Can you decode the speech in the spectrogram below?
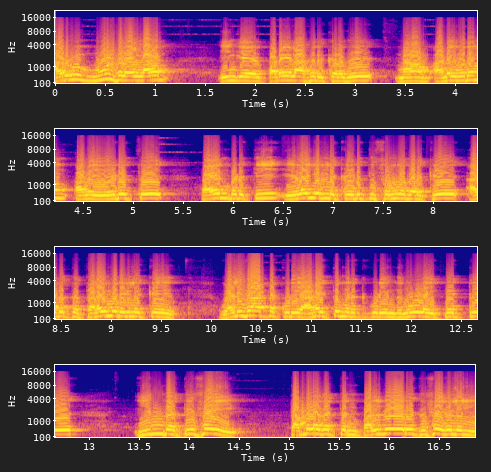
அரு நூல்களெல்லாம் இங்கே படையலாக இருக்கிறது. நாம் அனைவரும் அதை எடுத்து பயன்படுத்தி இளைஞர்களுக்கு எடுத்து சொல்வதற்கு அடுத்த தலைமுறைகளுக்கு வழிகாட்டக்கூடிய அனைத்தும் இருக்கக்கூடிய இந்த நூலை பெற்று இந்த திசை தமிழகத்தின் பல்வேறு திசைகளில்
